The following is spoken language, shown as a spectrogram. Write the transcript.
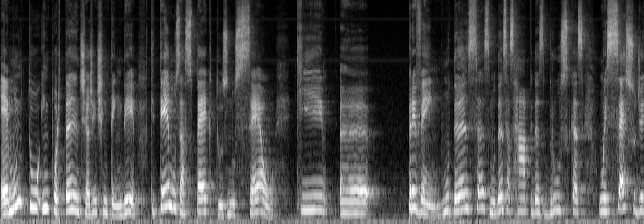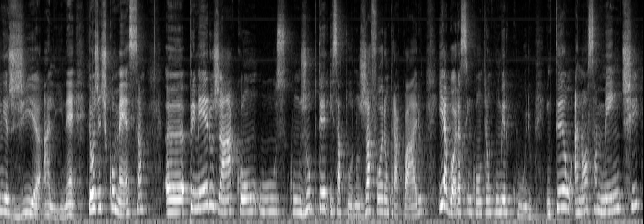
é muito importante a gente entender que temos aspectos no céu que. Uh, prevêem mudanças, mudanças rápidas, bruscas, um excesso de energia ali, né? Então a gente começa uh, primeiro já com os com Júpiter e Saturno já foram para Aquário e agora se encontram com Mercúrio. Então a nossa mente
